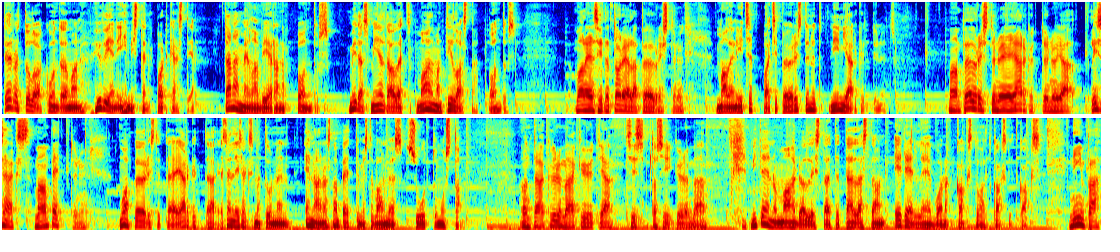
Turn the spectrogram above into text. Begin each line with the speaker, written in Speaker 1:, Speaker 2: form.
Speaker 1: Tervetuloa kuuntelemaan Hyvien ihmisten podcastia. Tänään meillä on vieraana Pontus. Mitäs mieltä olet maailman tilasta, Pontus?
Speaker 2: Mä olen siitä todella pöyristynyt.
Speaker 1: Mä olen itse paitsi pöyristynyt, niin järkyttynyt.
Speaker 2: Mä oon pöyristynyt ja järkyttynyt ja lisäksi mä oon pettynyt.
Speaker 1: Mua pöyristyttää ja järkyttää ja sen lisäksi mä tunnen en ainoastaan pettymystä, vaan myös suuttumusta.
Speaker 2: On tää kylmää kyytiä, siis tosi kylmää.
Speaker 1: Miten on mahdollista, että tällaista on edelleen vuonna 2022?
Speaker 2: Niinpä,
